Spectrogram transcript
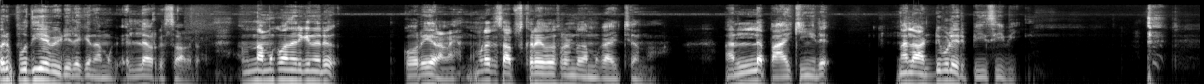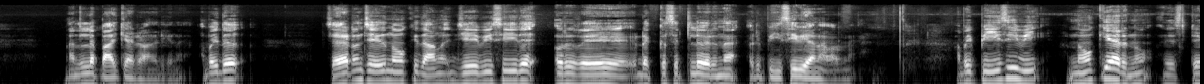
ഒരു പുതിയ വീഡിയോയിലേക്ക് നമുക്ക് എല്ലാവർക്കും സ്വാഗതം. നമുക്ക് വന്നിരിക്കുന്നൊരു കൊറിയറാണ് നമ്മളൊരു സബ്സ്ക്രൈബർ ഫ്രണ്ട് നമുക്ക് അയച്ചു തന്ന. നല്ല പാക്കിങ്ങിൽ നല്ല അടിപൊളി ഒരു പി സി ബി നല്ല പാക്കായിട്ട് വന്നിരിക്കുന്നത്. അപ്പോൾ ഇത് ചേട്ടൻ ചെയ്ത് നോക്കിയതാണ് ജെ വി സിയിലെ ഒരു റേ ഡെക്ക് സെറ്റിൽ വരുന്ന ഒരു പി സി ബി ആണെന്നാണ് പറഞ്ഞത് അപ്പോൾ ഈ പി സി ബി നോക്കിയായിരുന്നു. ജസ്റ്റ്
